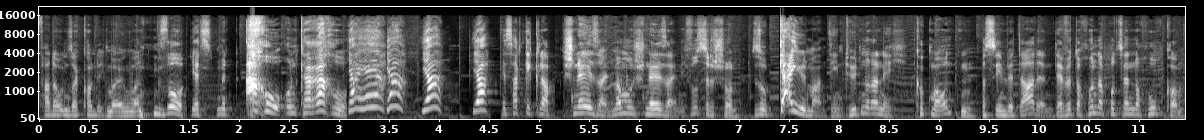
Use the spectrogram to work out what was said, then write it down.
Vater unser konnte ich mal irgendwann. So, jetzt mit Acho und Karacho. Ja, ja, ja, ja, ja. Ja, es hat geklappt. Schnell sein. Man muss schnell sein. Ich wusste das schon. So, geil, Mann. Den töten oder nicht? Guck mal unten. Was sehen wir da denn? Der wird doch 100% noch hochkommen.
